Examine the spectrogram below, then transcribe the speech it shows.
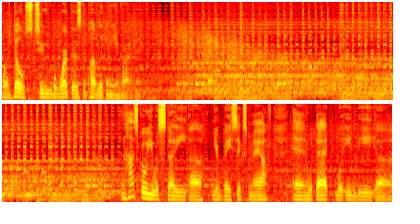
or dose to the workers, the public, and the environment. In high school, you would study uh, your basics, math, and with that would either be uh,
